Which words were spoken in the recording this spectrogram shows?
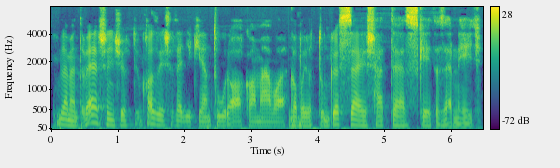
Lement a verseny, és jöttünk haza, és az egyik ilyen túra alkalmával gabajottunk össze, és hát ez 2004.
